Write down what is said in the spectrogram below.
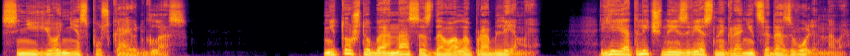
с нее не спускают глаз. Не то чтобы она создавала проблемы. Ей отлично известны границы дозволенного.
